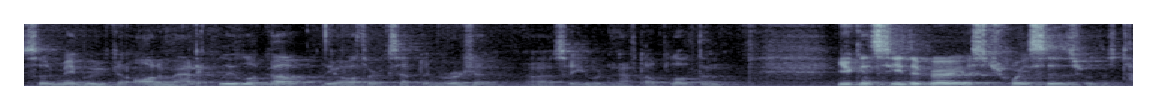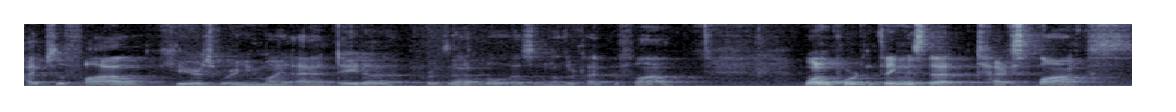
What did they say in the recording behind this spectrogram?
So maybe we can automatically look up the author accepted version uh, so you wouldn't have to upload them. You can see the various choices for the types of file. Here's where you might add data, for example, as another type of file. One important thing is that text box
